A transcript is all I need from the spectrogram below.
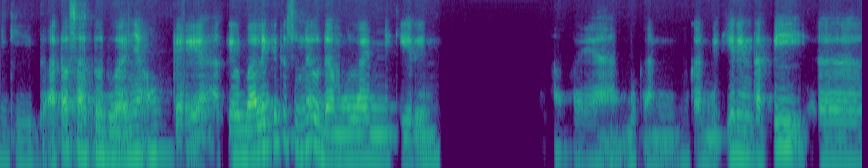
gitu. Atau satu duanya oke okay ya. Akhir balik itu sebenarnya udah mulai mikirin apa ya, bukan bukan mikirin tapi eh,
